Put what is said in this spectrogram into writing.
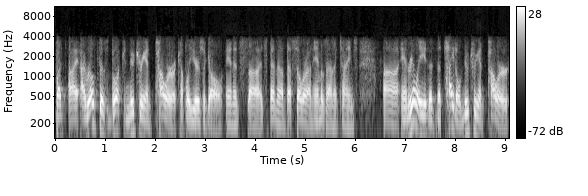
But I, I wrote this book, Nutrient Power, a couple of years ago, and it's uh, it's been a bestseller on Amazon at times. Uh, and really, the, the title, Nutrient Power,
